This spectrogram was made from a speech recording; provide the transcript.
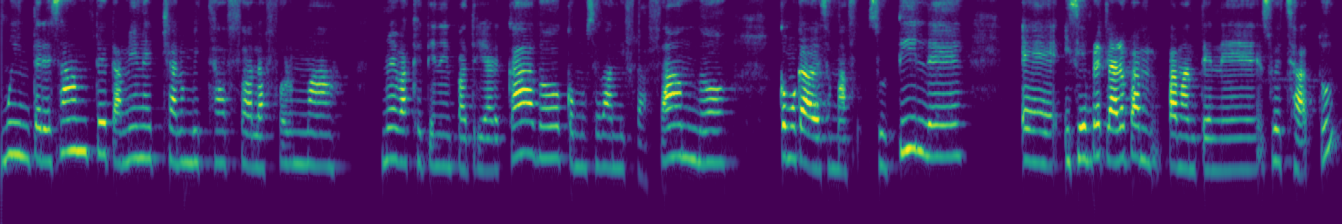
Muy interesante también echar un vistazo a las formas nuevas que tiene el patriarcado, cómo se van disfrazando, cómo cada vez son más sutiles eh, y siempre, claro, para mantener su estatus.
